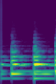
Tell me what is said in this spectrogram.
you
